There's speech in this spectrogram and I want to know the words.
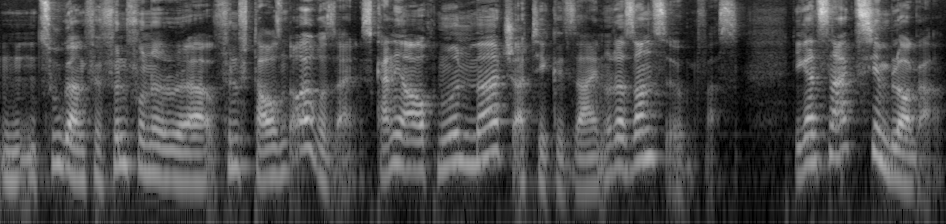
ein Zugang für 500 oder 5000 Euro sein. Es kann ja auch nur ein Merch-Artikel sein oder sonst irgendwas. Die ganzen Aktienblogger,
